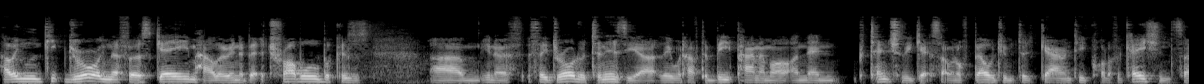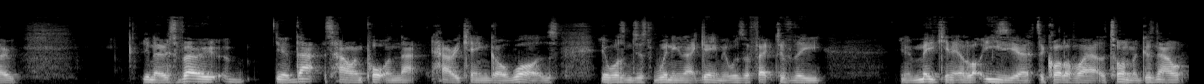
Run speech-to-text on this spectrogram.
how England keep drawing their first game, how they're in a bit of trouble because, um, you know, if, if they drawed with Tunisia, they would have to beat Panama and then potentially get someone off Belgium to guarantee qualification. So, you know, it's very, you know, that's how important that Harry Kane goal was. It wasn't just winning that game. It was effectively, you know, making it a lot easier to qualify out the tournament because now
